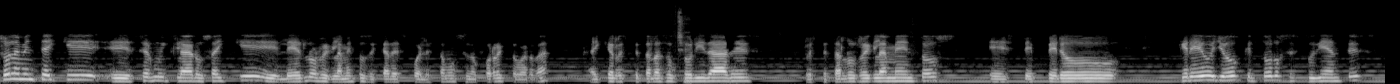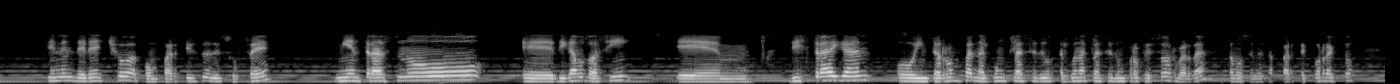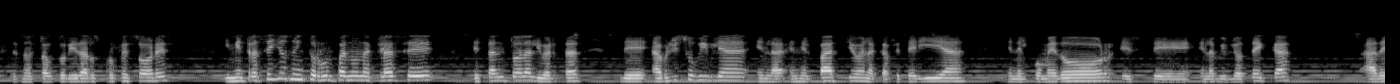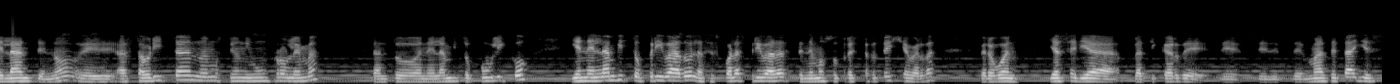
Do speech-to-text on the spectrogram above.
Solamente hay que eh, ser muy claros, hay que leer los reglamentos de cada escuela, estamos en lo correcto, ¿verdad? Hay que respetar las autoridades, respetar los reglamentos, este, pero creo yo que todos los estudiantes tienen derecho a compartir de su fe mientras no, eh, digámoslo así, em, distraigan o interrumpan algún clase de alguna clase de un profesor, ¿verdad? Estamos en esa parte correcto. Es nuestra autoridad los profesores. Y mientras ellos no interrumpan una clase, están en toda la libertad de abrir su Biblia en, la, en el patio, en la cafetería, en el comedor, este, en la biblioteca, adelante, ¿no? Eh, hasta ahorita no hemos tenido ningún problema, tanto en el ámbito público y en el ámbito privado, en las escuelas privadas tenemos otra estrategia, ¿verdad? Pero bueno, ya sería platicar de, más detalles.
